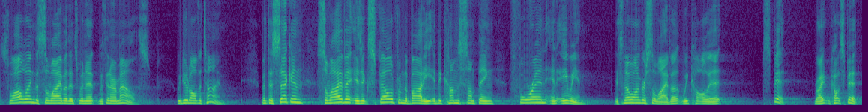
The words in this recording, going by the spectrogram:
swallowing the saliva that's within our mouths. We do it all the time. But the second saliva is expelled from the body, it becomes something foreign and alien. It's no longer saliva, we call it spit, right? We call it spit.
